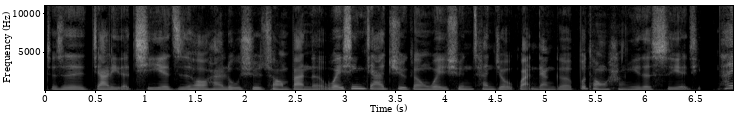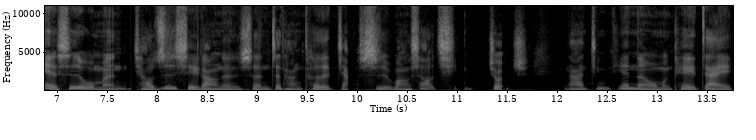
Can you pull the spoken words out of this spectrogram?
就是家里的企业之后，还陆续创办了维新家具跟维醺餐酒馆两个不同行业的事业体。他也是我们乔治斜杠人生这堂课的讲师王少奇 George。那今天呢，我们可以在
